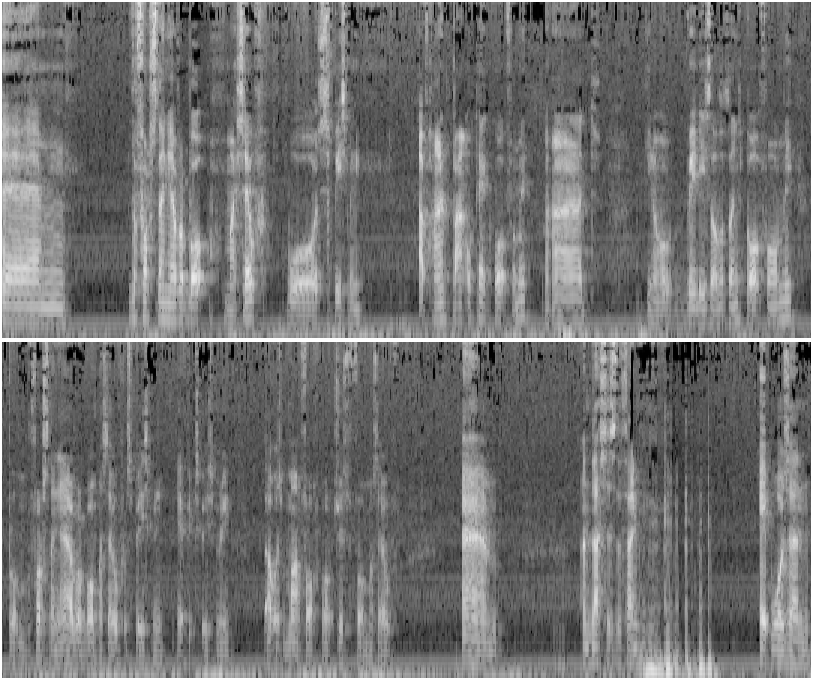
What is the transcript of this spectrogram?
Um, the first thing I ever bought myself was Space Marine. I've had BattleTech bought for me. I had, you know, various other things bought for me. But the first thing I ever bought myself was Space Marine, Epic Space Marine. That was my first purchase for myself. Um, and this is the thing. It was in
